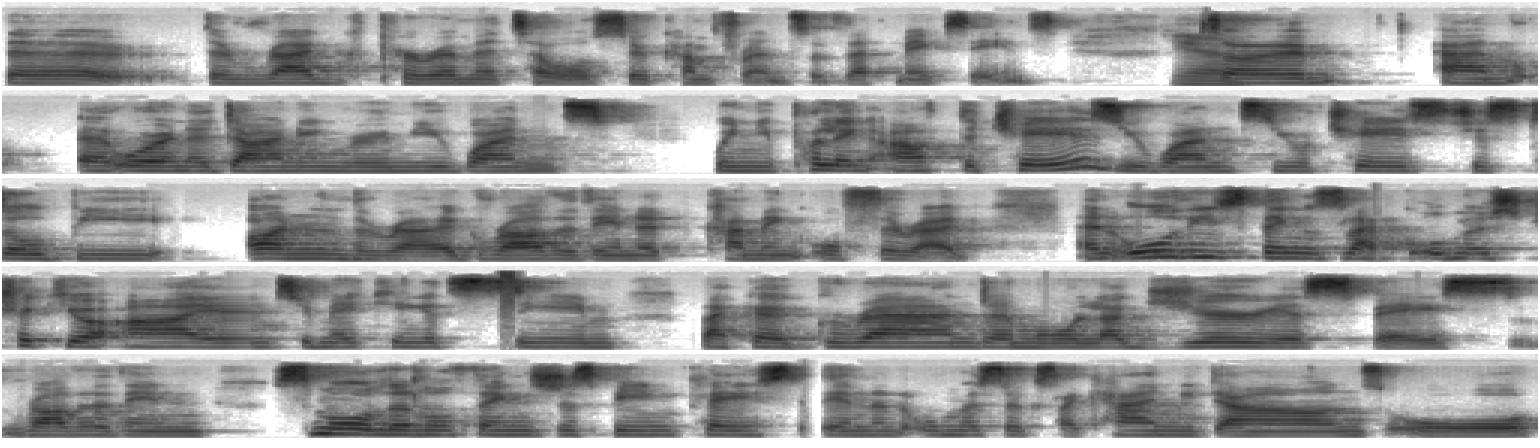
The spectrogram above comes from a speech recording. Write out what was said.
the the rug perimeter or circumference, if that makes sense. Yeah. So, um, or in a dining room, you want when you're pulling out the chairs, you want your chairs to still be on the rug rather than it coming off the rug. And all these things like almost trick your eye into making it seem like a grander, more luxurious space rather than small little things just being placed in. It almost looks like hand me downs or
